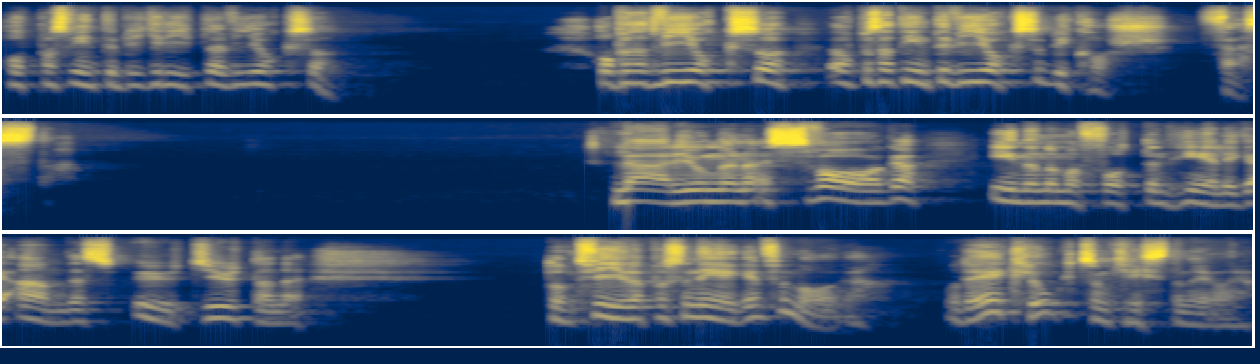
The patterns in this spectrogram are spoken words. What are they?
hoppas vi inte blir gripna vi också. Hoppas att, vi också, hoppas att inte vi också blir korsfästa. Lärjungarna är svaga innan de har fått den heliga andes utgjutande. De tvivlar på sin egen förmåga. Och det är klokt som kristen att göra.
